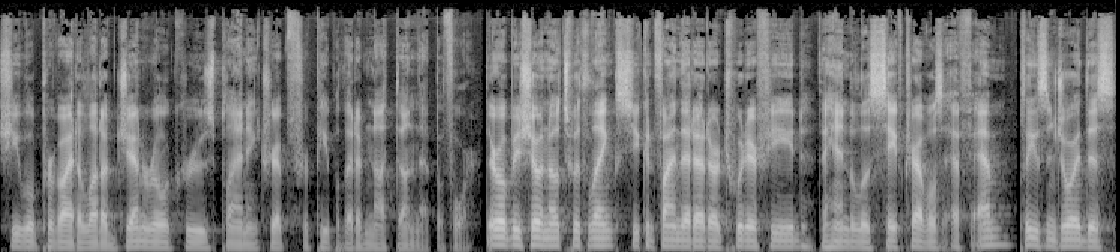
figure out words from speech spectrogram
she will provide a lot of general cruise planning trips for people that have not done that before. There will be show notes with links. You can find that at our Twitter feed. The handle is Safe Travels FM. Please enjoy this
